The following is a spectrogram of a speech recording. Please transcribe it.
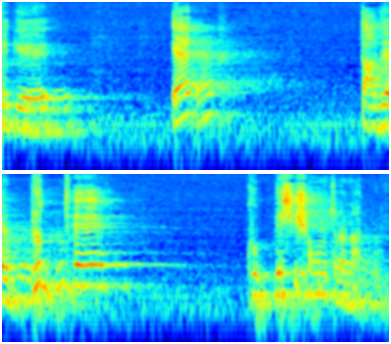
থেকে এক, তাদের বিরুদ্ধে খুব বেশি সমালোচনা না করি।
